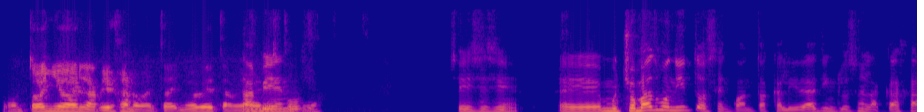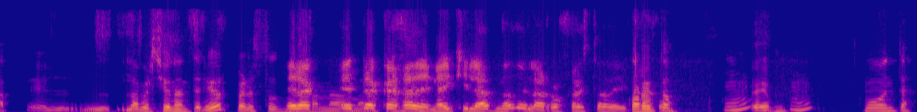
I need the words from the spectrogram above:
Con Toño en la vieja 99 también. También. Sí, sí, sí. Eh, mucho más bonitos en cuanto a calidad, incluso en la caja, el- la versión anterior, pero estos no Era, están nada era mal. caja de Nike Lab, ¿no? De la roja esta de. Correcto. Ujú, Sí. ujú. Muy bonita.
